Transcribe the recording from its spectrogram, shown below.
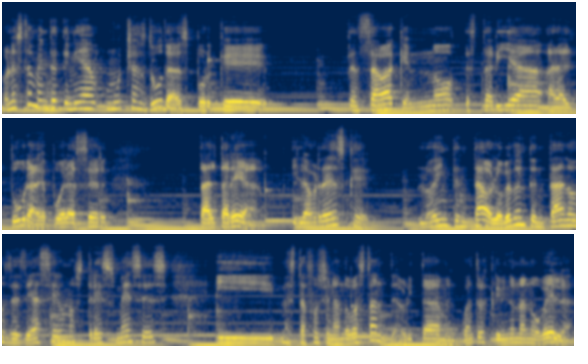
Honestamente tenía muchas dudas porque pensaba que no estaría a la altura de poder hacer tal tarea. Y la verdad es que lo he intentado, lo vengo intentando desde hace unos tres meses y me está funcionando bastante. Ahorita me encuentro escribiendo una novela,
